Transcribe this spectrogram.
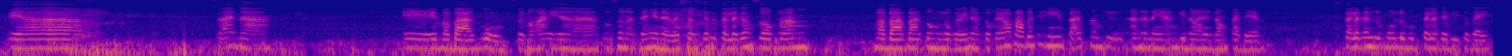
Kaya sana eh mabago sa mga uh, susunod na henerasyon kasi talagang sobrang mababa tong lugar na to. Kaya mapapansin niyo yung taas ng ano na yan, ginawa nilang pader. Talagang lumulubog talaga dito guys.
